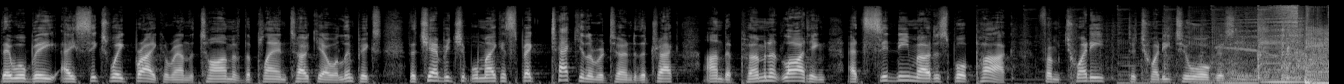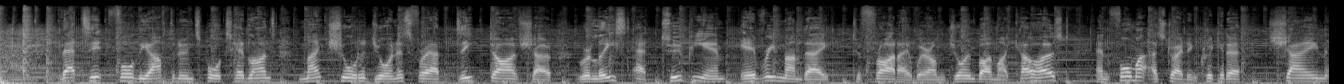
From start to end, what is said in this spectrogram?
There will be a six week break around the time of the planned Tokyo Olympics. The championship will make a spectacular return to the track under permanent lighting at Sydney Motorsport Park from 20 to 22 August. That's it for the afternoon sports headlines. Make sure to join us for our deep dive show released at 2 p.m. every Monday to Friday, where I'm joined by my co host and former Australian cricketer Shane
